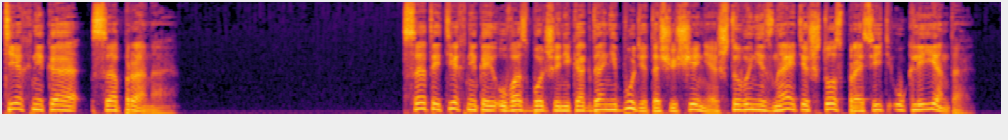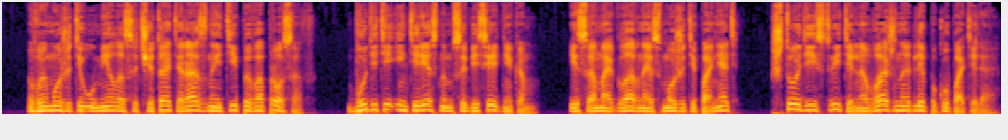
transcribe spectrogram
Техника сопрано. С этой техникой у вас больше никогда не будет ощущения, что вы не знаете, что спросить у клиента. Вы можете умело сочетать разные типы вопросов, будете интересным собеседником и, самое главное, сможете понять, что действительно важно для покупателя.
